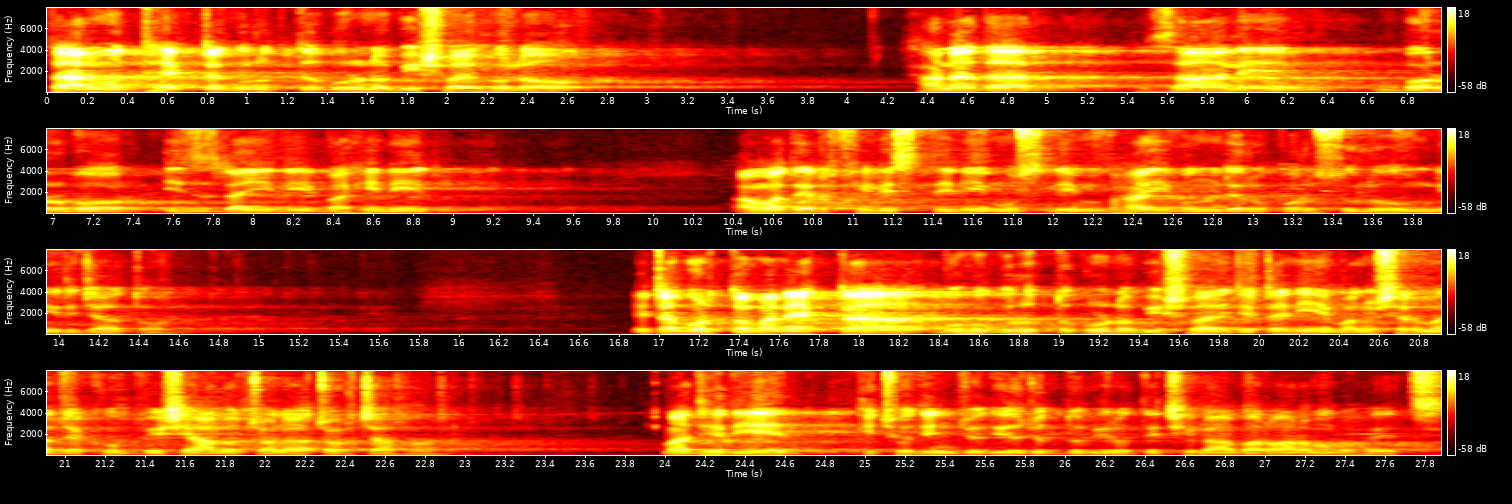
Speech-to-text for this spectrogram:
তার মধ্যে একটা গুরুত্বপূর্ণ বিষয় হল হানাদার জালেম বর্বর ইসরায়েলি বাহিনীর আমাদের ফিলিস্তিনি মুসলিম ভাই বোনদের উপর জুলুম নির্যাতন। এটা বর্তমানে একটা বহু গুরুত্বপূর্ণ বিষয় যেটা নিয়ে মানুষের মাঝে খুব বেশি আলোচনা, চর্চা হয়। মাঝে দিয়ে কিছুদিন যদিও যুদ্ধবিরতি ছিল, আবারও আরম্ভ হয়েছে।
